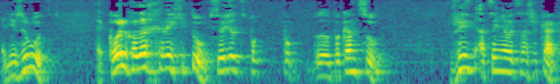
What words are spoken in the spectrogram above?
Они живут. Коль холех хиту. Все идет по, по, по концу. Жизнь оценивается наша как?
